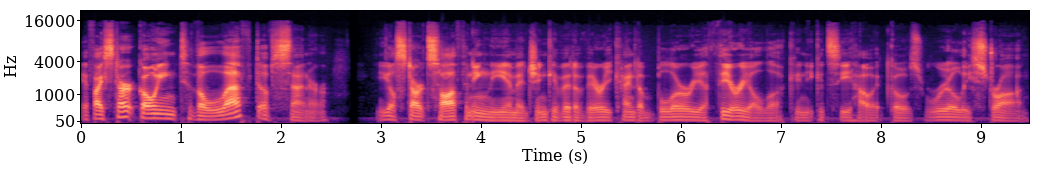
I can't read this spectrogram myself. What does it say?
If I start going to the left of center, you'll start softening the image and give it a very kind of blurry, ethereal look, and you can see how it goes really strong.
